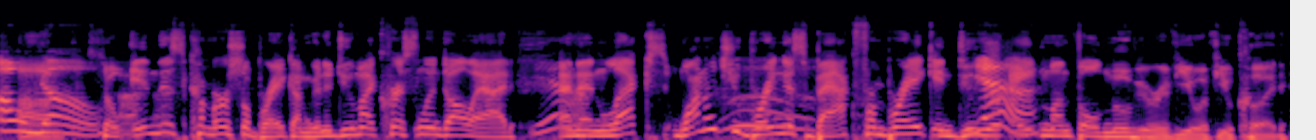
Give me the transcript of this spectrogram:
Um, Oh, no. So in this commercial break, I'm going to do my Chris Lindahl ad, Yeah. and then Lex, why don't you bring us back from break and do Yeah. your eight month old movie review if you could?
